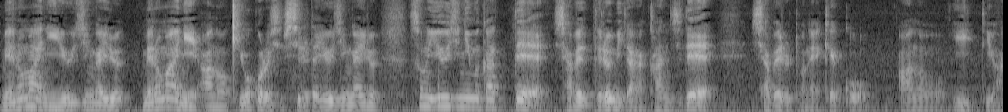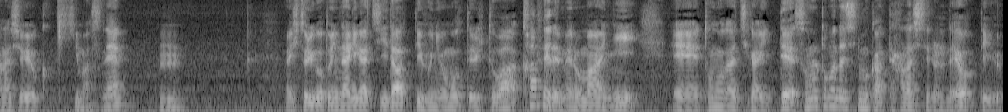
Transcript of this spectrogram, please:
目の前に友人がいる。目の前にあの気心知れた友人がいる。その友人に向かって喋ってるみたいな感じで喋るとね結構あのいいっていう話をよく聞きますね。うん。独り言になりがちだっていうふうに思ってる人はカフェで目の前に、えー、友達がいてその友達に向かって話してるんだよっていう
